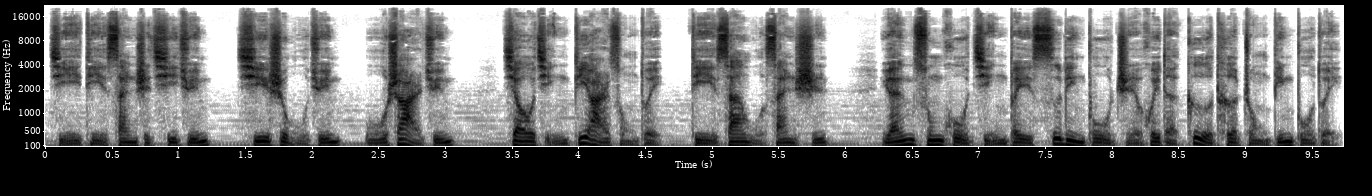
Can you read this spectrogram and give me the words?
及第三十七军、七十五军、五十二军交警第二总队、第三五三师、原淞沪警备司令部指挥的各特种兵部队。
